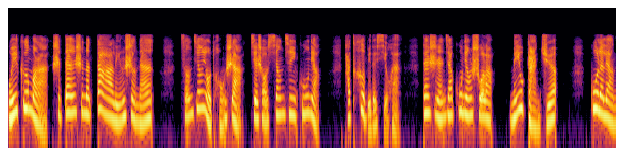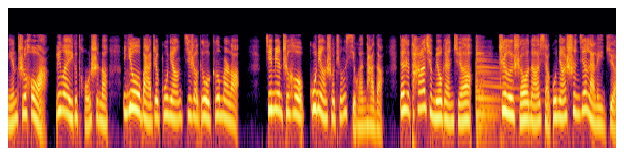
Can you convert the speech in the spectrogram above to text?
我一哥们儿啊是单身的大龄剩男，曾经有同事啊介绍相亲姑娘，他特别的喜欢，但是人家姑娘说了没有感觉。过了两年之后啊，另外一个同事呢又把这姑娘介绍给我哥们儿了。见面之后，姑娘说挺喜欢他的，但是他却没有感觉。这个时候呢，小姑娘瞬间来了一句：“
